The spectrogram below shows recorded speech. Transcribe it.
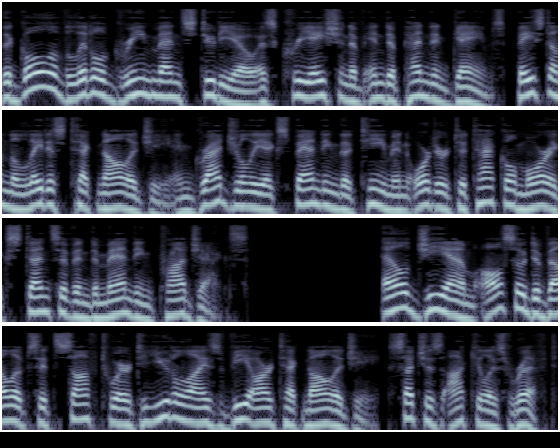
The goal of Little Green Men Studio is creation of independent games, based on the latest technology and gradually expanding the team in order to tackle more extensive and demanding projects. LGM also develops its software to utilize VR technology, such as Oculus Rift.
